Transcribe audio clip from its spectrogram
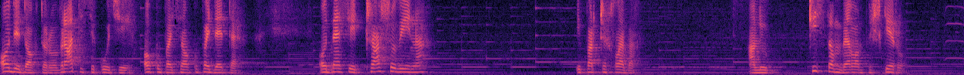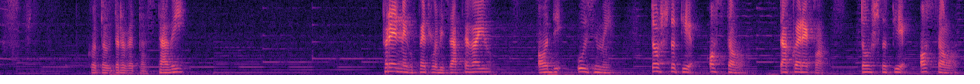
Odi doktoru, vrati se kući, okupaj se, okupaj dete. Odnesi čašu vina i parče hleba. Ali u čistom belom peškiru kod tog drveta stavi. Pre nego petlovi zapevaju, odi uzmi to što ti je ostalo. Tako je rekla, to što ti je ostalo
